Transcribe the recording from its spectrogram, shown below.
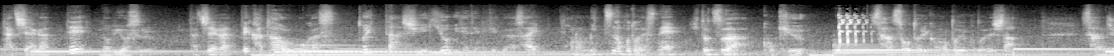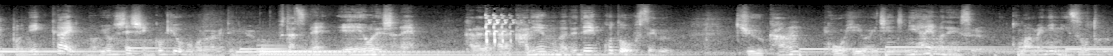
立ち上がって伸びをする。立ち上がって肩を動かす。といった刺激を入れてみてください。この3つのことですね。1つは呼吸。酸素を取り込むということでした。30分に1回伸びをして深呼吸を心がけてみる。2つ目栄養でしたね。体からカリウムが出ていくことを防ぐ。休館コーヒーは1日2杯までにする。こまめに水を取る。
